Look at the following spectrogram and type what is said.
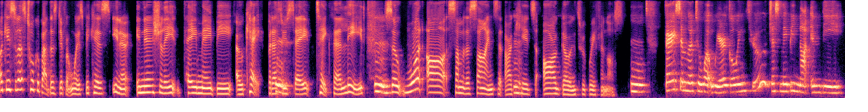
Okay, so let's talk about those different ways because, you know, initially they may be okay, but as mm. you say, take their lead. Mm. So, what are some of the signs that our mm. kids are going through grief and loss? Mm. Very similar to what we're going through, just maybe not in the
